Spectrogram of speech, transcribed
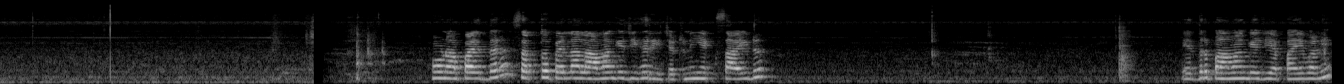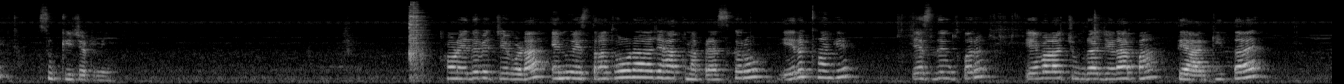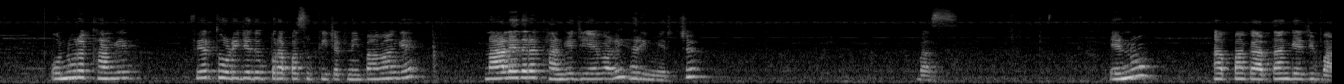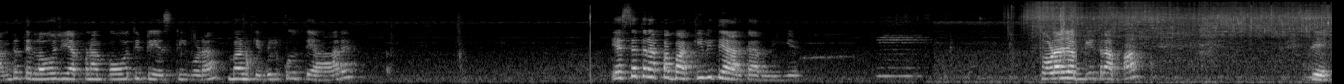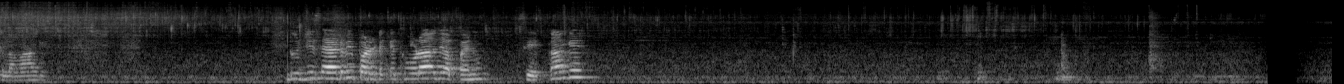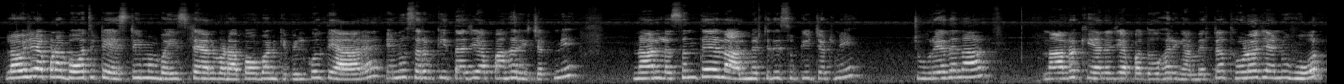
ਹੁਣ ਆਪਾਂ ਇੱਧਰ ਸਭ ਤੋਂ ਪਹਿਲਾਂ ਲਾਵਾਂਗੇ ਜੀ ਹਰੀ ਚਟਨੀ ਇੱਕ ਸਾਈਡ ਇੱਧਰ ਪਾਵਾਂਗੇ ਜੀ ਆਪਾਂ ਇਹ ਵਾਲੀ ਸੁੱਕੀ ਚਟਣੀ ਹੁਣ ਇਹਦੇ ਵਿੱਚ ਇਹ ਵੜਾ, ਇਹਨੂੰ ਇਸ ਤਰ੍ਹਾਂ ਥੋੜਾ ਜਿਹਾ ਹੱਥ ਨਾਲ ਪ੍ਰੈਸ ਕਰੋ, ਇਹ ਰੱਖਾਂਗੇ। ਇਸ ਦੇ ਉੱਪਰ ਇਹ ਵਾਲਾ ਚੂਰਾ ਜਿਹੜਾ ਆਪਾਂ ਤਿਆਰ ਕੀਤਾ ਹੈ, ਉਹਨੂੰ ਰੱਖਾਂਗੇ। ਫਿਰ ਥੋੜੀ ਜਿਹੀ ਦੇ ਉੱਪਰ ਆਪਾਂ ਸੁੱਕੀ ਚਟਨੀ ਪਾਵਾਂਗੇ। ਨਾਲ ਇਹਦੇ ਰੱਖਾਂਗੇ ਜੀ ਇਹ ਵਾਲੀ ਹਰੀ ਮਿਰਚ। ਬਸ। ਇਹਨੂੰ ਆਪਾਂ ਕਰ ਦਾਂਗੇ ਜੀ ਬੰਦ ਤੇ ਲਓ ਜੀ ਆਪਣਾ ਬਹੁਤ ਹੀ ਟੇਸਟੀ ਬੜਾ ਬਣ ਕੇ ਬਿਲਕੁਲ ਤਿਆਰ ਹੈ। ਇਸੇ ਤਰ੍ਹਾਂ ਆਪਾਂ ਬਾਕੀ ਵੀ ਤਿਆਰ ਕਰ ਲਈਏ। ਥੋੜਾ ਜਿਹਾ ਅੱਗੀ ਤਰ੍ਹਾਂ ਆਪਾਂ ਸੇਕ ਲਵਾਂਗੇ। ਦੂਜੀ ਸਾਈਡ ਵੀ ਪਲਟ ਕੇ ਥੋੜਾ ਜਿਹਾ ਆਪਾਂ ਇਹਨੂੰ ਸੇਕਾਂਗੇ। ਲਓ ਜੀ, ਆਪਣਾ ਬਹੁਤ ਟੇਸਟੀ ਮੁੰਬਈ ਸਟਾਈਲ ਵੜਾ ਪਾਓ ਬਣ ਕੇ ਬਿਲਕੁਲ ਤਿਆਰ ਹੈ। ਇਹਨੂੰ ਸਰਵ ਕੀਤਾ ਜੀ ਆਪਾਂ ਹਰੀ ਚਟਨੀ, ਨਾਲ ਲਸਣ ਤੇ ਲਾਲ ਮਿਰਚ ਦੀ ਸੁੱਕੀ ਚਟਨੀ ਚੂਰੇ ਦੇ ਨਾਲ। ਨਾਲ ਰੱਖੀਆਂ ਨੇ ਜੀ ਆਪਾਂ ਦੋ ਹਰੀਆਂ ਮਿਰਚਾਂ। ਥੋੜਾ ਜਿਹਾ ਇਹਨੂੰ ਹੋਰ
